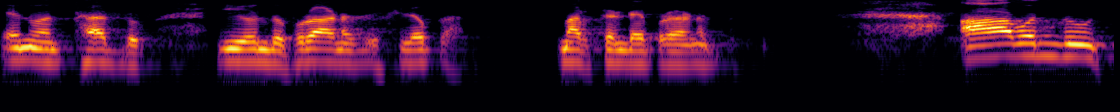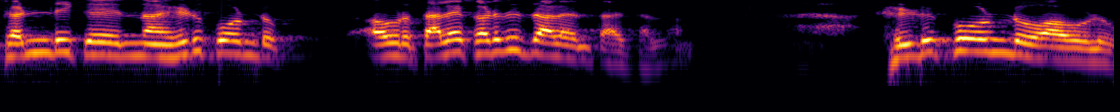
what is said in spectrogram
ಎನ್ನುವಂಥದ್ದು ಈ ಒಂದು ಪುರಾಣದ ಶ್ಲೋಕ ಮಾರ್ಕಂಡೆ ಪುರಾಣದ್ದು. ಆ ಒಂದು ಚಂಡಿಕೆಯನ್ನು ಹಿಡ್ಕೊಂಡು ಅವರು ತಲೆ ಕಡಿದಿದ್ದಾಳೆ ಅಂತ ಆಯ್ತಲ್ಲ. ಹಿಡ್ಕೊಂಡು ಅವಳು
